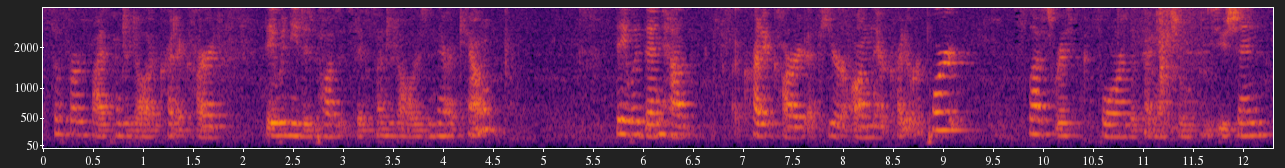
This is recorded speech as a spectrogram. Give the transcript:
So for a $500 credit card, they would need to deposit $600 in their account. They would then have a credit card appear on their credit report. It's less risk for the financial institution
